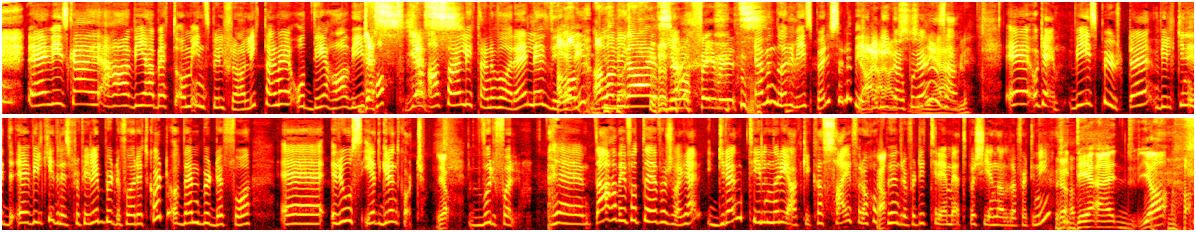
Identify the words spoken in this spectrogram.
Vi, skal ha, vi har bedt om innspill fra lytterne, og det har vi Yes! fått. Yes! Altså, lytterne våre I love, leverer. I love you guys! You're my favorites! Ja, men Når vi spør, så leverer de gang på gang. Altså. Eh, ok, Vi spurte hvilken, eh, hvilke idrettsprofiler burde få rødt kort, og hvem burde få eh, ros i et grønt kort. Ja. Hvorfor? Eh, da har vi fått eh, forslag her. Grønt til Noriaki Kasai for å hoppe 143 meter på ski i en alder av 49. Det er Ja.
